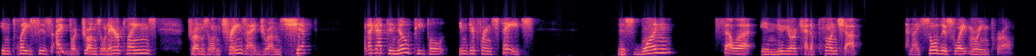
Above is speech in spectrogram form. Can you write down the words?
in places. I brought drums on airplanes, drums on trains. I had drums shipped, but I got to know people in different states. This one fella in New York had a pawn shop, and I saw this white marine pearl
